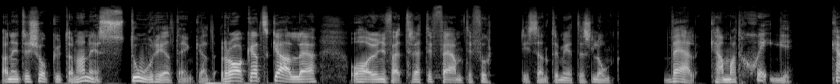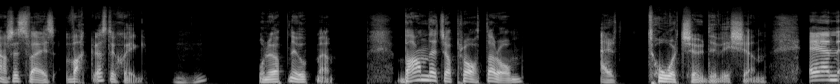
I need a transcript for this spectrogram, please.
han är inte tjock utan han är stor helt enkelt. Rakat skalle och har ungefär 35-40 centimeters lång välkammat skägg. Kanske Sveriges vackraste skägg. Och nu öppnar jag upp med. Bandet jag pratar om är Torture Division. En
